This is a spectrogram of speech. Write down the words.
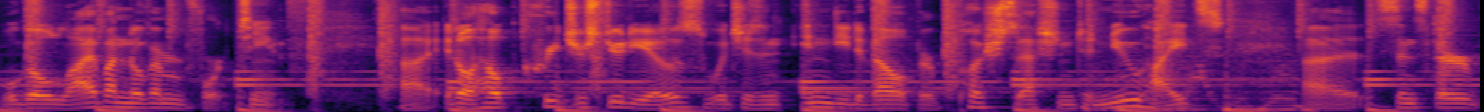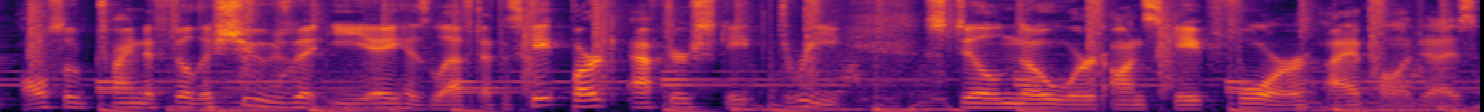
will go live on November 14th. Uh, it'll help Creature Studios, which is an indie developer, push Session to new heights, uh, since they're also trying to fill the shoes that EA has left at the skate park after Skate 3. Still no word on Skate 4, I apologize.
